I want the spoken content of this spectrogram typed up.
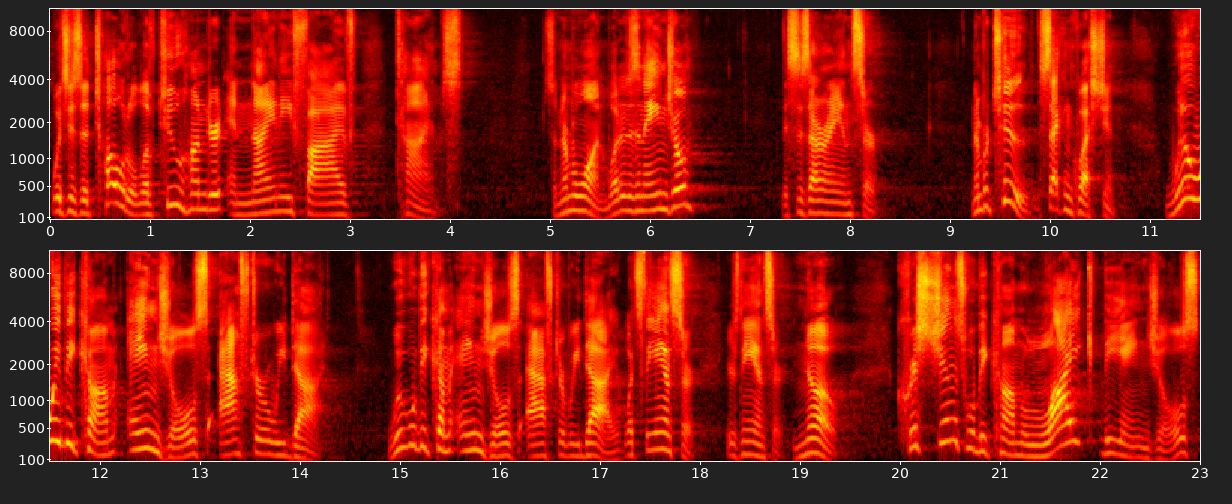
which is a total of 295 times. So, number one, what is an angel? This is our answer. Number two, the second question Will we become angels after we die? We will become angels after we die. What's the answer? Here's the answer no. Christians will become like the angels,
